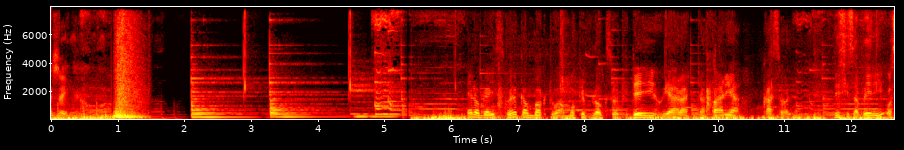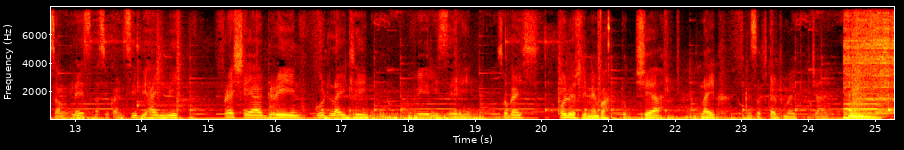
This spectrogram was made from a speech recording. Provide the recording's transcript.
Hello guys, welcome back to Amoke Vlog. So today we are at Tafaria Castle. This is a very awesome place as you can see behind me. Fresh air, green, good lighting, very serene. So guys, always remember to share, like and subscribe to my YouTube channel.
